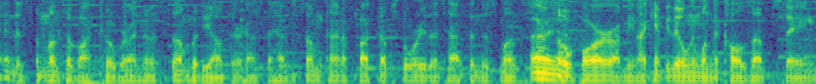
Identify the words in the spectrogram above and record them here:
And it's the month of October. I know somebody out there has to have some kind of fucked up story that's happened this month Oh, so yeah. far. I mean, I can't be the only one that calls up saying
